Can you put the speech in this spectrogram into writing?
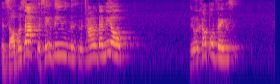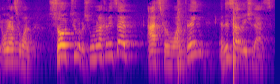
the Zalbazak, the same thing in the time of Daniel. There were a couple of things. He only asked for one. So too, Rabbi Shmuel Menachem said, ask for one thing, and this is how you should ask.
